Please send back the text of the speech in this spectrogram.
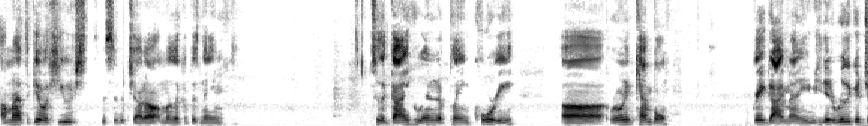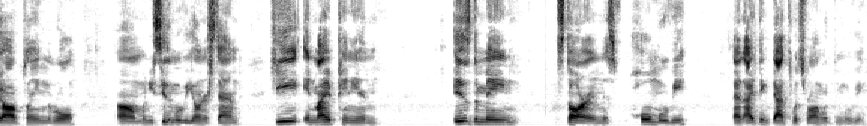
I'm gonna have to give a huge specific shout out. I'm gonna look up his name to the guy who ended up playing Corey, uh, Rohan Campbell great guy, man. He, he did a really good job playing the role. Um, when you see the movie, you understand. He, in my opinion, is the main star in this whole movie, and I think that's what's wrong with the movie.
